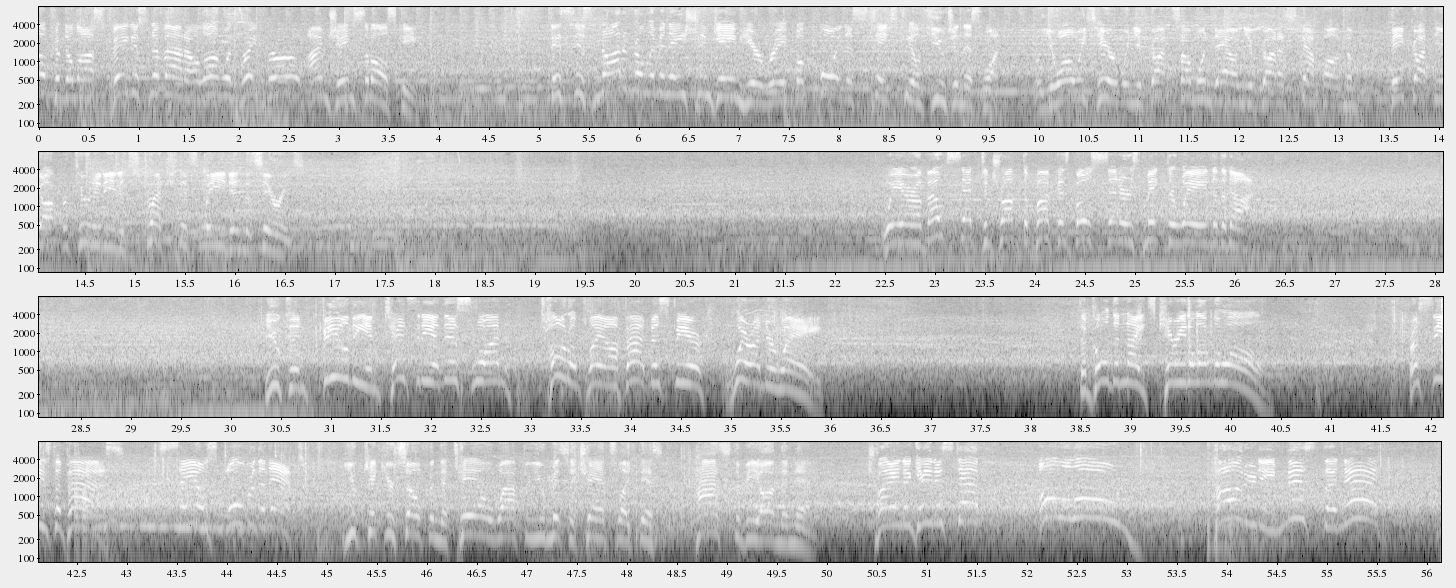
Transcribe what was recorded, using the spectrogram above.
Welcome to Las Vegas, Nevada. Along with Ray Ferraro, I'm James Cybulski. This is not an elimination game here, Ray, but boy, the stakes feel huge in this one. Well, you always hear when you've got someone down, you've got to step on them. They've got the opportunity to stretch this lead in the series. We are about set to drop the puck as both centers make their way into the dot. You can feel the intensity of this one. Total playoff atmosphere. We're underway. The Golden Knights carry it along the wall. Receives the pass. Sails over the net. You kick yourself in the tail after you miss a chance like this. Has to be on the net. Trying to gain a step. All alone. How did he miss the net?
